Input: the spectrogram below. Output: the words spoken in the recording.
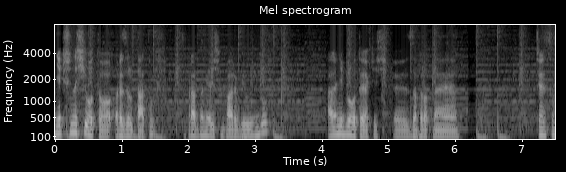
nie przynosiło to rezultatów. Co prawda mieliśmy parę viewingów, ale nie było to jakieś y, zawrotne często,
